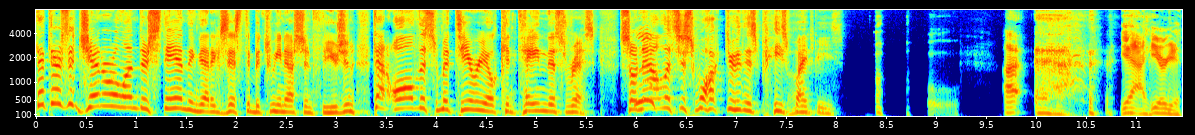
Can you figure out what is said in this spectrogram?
that there's a general understanding that existed between us and Fusion that all this material contained this risk. So now let's just walk through this piece by piece. I, Yeah, I hear you.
